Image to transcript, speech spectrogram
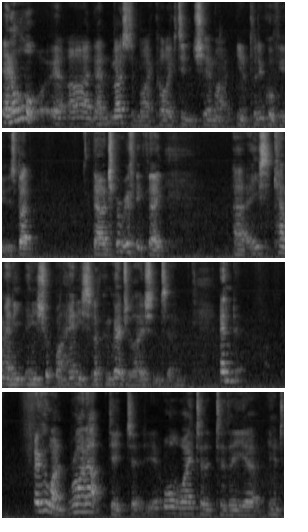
and all, uh, and most of my colleagues didn't share my you know political views, but they were terrific. They uh, he s- come and he, and he shook my hand. He said, oh, "Congratulations!" And, and everyone right up did know, all the way to, to the uh, you know, to,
